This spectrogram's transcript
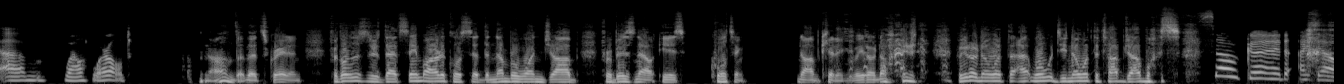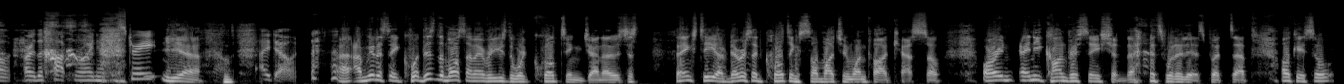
um, well, world. No, that, that's great. And for those listeners, that same article said the number one job for biz now is quilting. No, I'm kidding. We don't know. we don't know what the. What do you know? What the top job was? So good. I don't. Or the top growing industry. Yeah, no, I don't. I'm gonna say this is the most I've ever used the word quilting, Jenna. It was just thanks to you. I've never said quilting so much in one podcast. So, or in any conversation. That's what it is. But uh, okay, so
